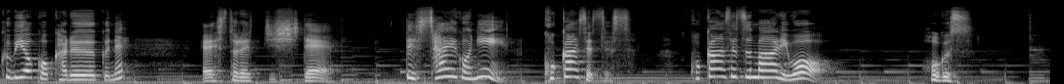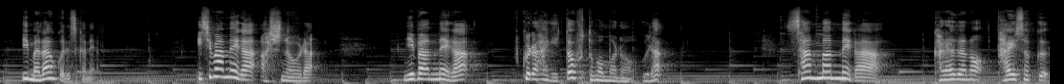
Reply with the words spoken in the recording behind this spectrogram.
首をこう軽くね、ストレッチして、で、最後に股関節です。股関節周りをほぐす。今何個ですかね ?1 番目が足の裏。2番目がふくらはぎと太ももの裏。3番目が体の体側。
